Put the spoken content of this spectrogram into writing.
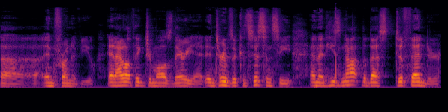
uh, in front of you, and I don't think Jamal's there yet in terms of consistency. And then he's not the best defender,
